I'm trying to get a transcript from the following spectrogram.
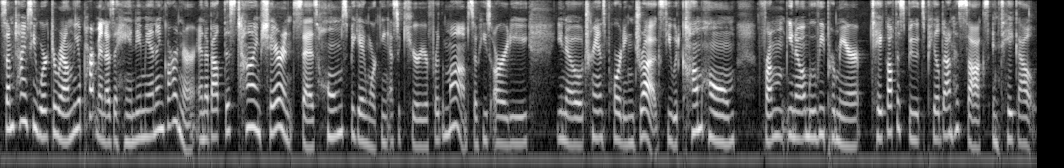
Sometimes he worked around the apartment as a handyman and gardener. And about this time, Sharon says Holmes began working as a courier for the mob. So he's already, you know, transporting drugs. He would come home from, you know, a movie premiere, take off his boots, peel down his socks, and take out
